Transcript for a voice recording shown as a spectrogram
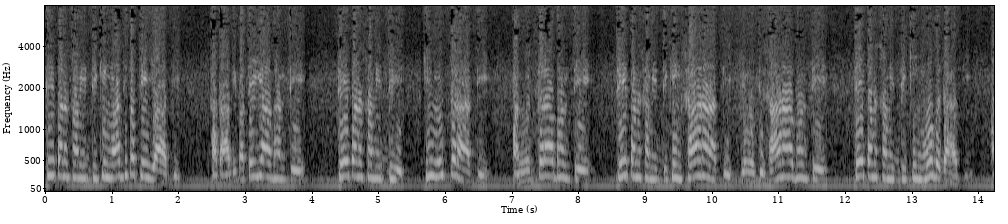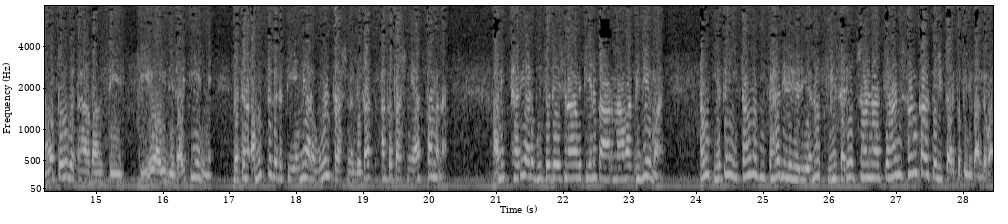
තේපන සමිද්ධිකින් ආධිපතේ යාති සතාධිපතේ යාභන්තේ තේපන සමිද්ධිකින් උත්තරාති පඤ්ඤුත්තරාභන්තේ තේපන සමිද්ධිකින් සාරාති විමුක්ති සාරාභන්තේ තේපන සමිද්ධිකින් ඕබදාති අමතෝබදාභන්තේ ඒ වයිදිතයි තියෙන්නේ මෙතන අමුත්තකට තියෙන්නේ අර මුල් ප්‍රශ්න දෙකත් අග ප්‍රශ්නයක් පමණයි අනිත් හරිය අර බුද්ධ දේශනාවේ තියෙන කාරණාවක් විදියමයි නමුත් මෙතන ඉතාමත් පැහැදිලි වෙලියන මේ සරියුත් සානාත්‍යානි සංකල්ප විතර්ක පිළිබඳවයි.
